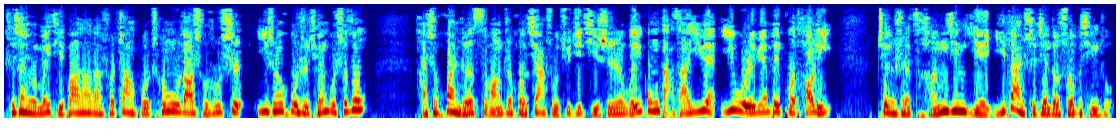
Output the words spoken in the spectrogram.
是像有媒体报道的说丈夫冲入到手术室，医生护士全部失踪。还是患者死亡之后，家属聚集几十人围攻打砸医院，医务人员被迫逃离。这个事曾经也一段时间都说不清楚。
